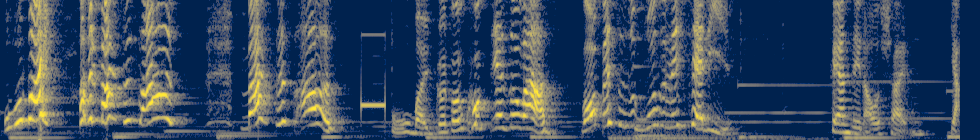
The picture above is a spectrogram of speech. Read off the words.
Oh mein Gott, macht es aus. Macht es aus. Oh mein Gott, warum guckt ihr sowas? Warum bist du so gruselig, Teddy? Fernsehen ausschalten. Ja,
